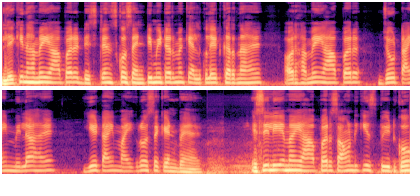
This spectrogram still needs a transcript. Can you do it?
लेकिन हमें यहाँ पर डिस्टेंस को सेंटीमीटर में कैलकुलेट करना है और हमें यहाँ पर जो टाइम मिला है, ये टाइम माइक्रो सेकेंड में है। इसीलिए मैं यहाँ पर साउंड की स्पीड को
